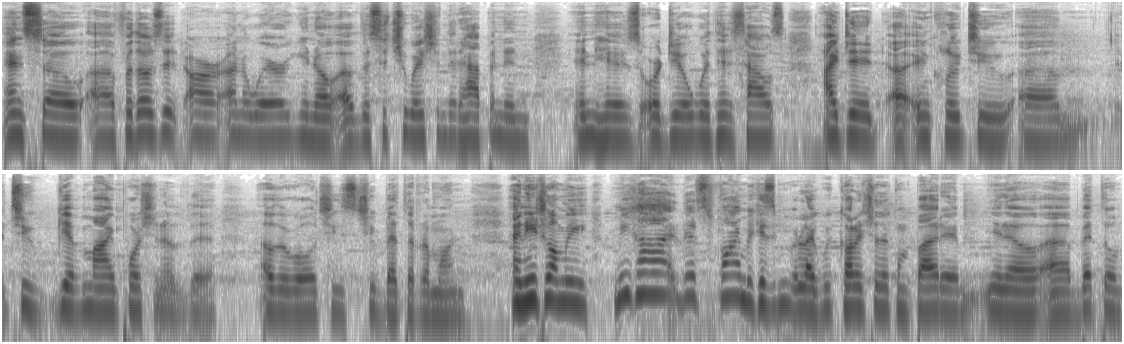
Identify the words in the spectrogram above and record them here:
And so, uh, for those that are unaware, you know, of the situation that happened in in his ordeal with his house, I did uh, include to um, to give my portion of the of the royalties to Beto Ramon. And he told me, Mija, that's fine because like we call each other compadre, you know, uh, Beto.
